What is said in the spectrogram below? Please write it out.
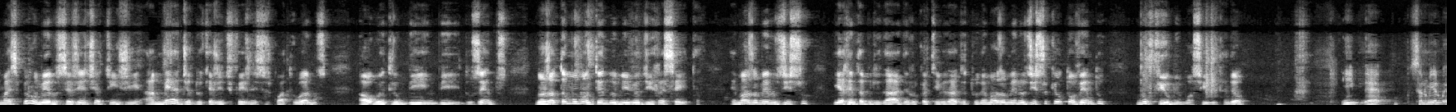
Mas pelo menos se a gente atingir a média do que a gente fez nesses quatro anos, algo entre um bi e um bi e duzentos, nós já estamos mantendo o nível de receita. É mais ou menos isso, e a rentabilidade, a lucratividade e tudo. É mais ou menos isso que eu estou vendo no filme, Moacir, entendeu? E, é, se eu não me engano,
